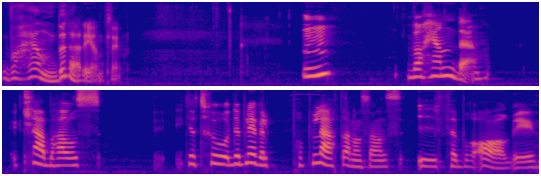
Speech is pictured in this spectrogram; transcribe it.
Vad hände där egentligen? Mm. Vad hände? Clubhouse, jag tror det blev väl populärt där någonstans i februari,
